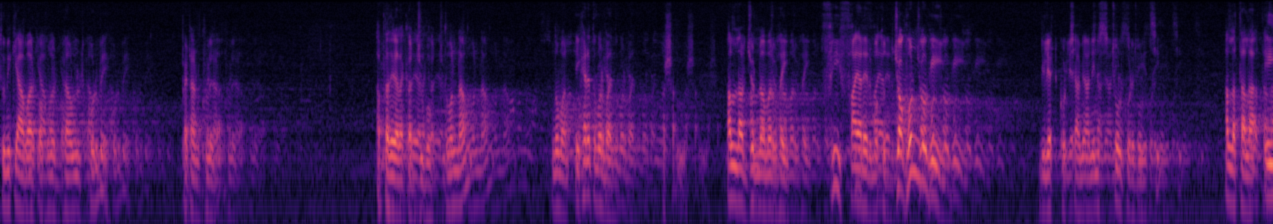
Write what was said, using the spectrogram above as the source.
তুমি কি আবার কখনো ডাউনলোড করবে? প্যাটার্ন খুলে দাও। আপনাদের এলাকার যুবক, তোমার নাম? নোমান, এখানে তোমার বাড়ি। মাশাআল্লাহ। আল্লাহর জন্য আমার ভাই ফ্রি ফায়ারের মতো জঘন্য গেম ডিলিট করছে, আমি আনইনস্টল করে দিয়েছি। আল্লাহ তাআলা এই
